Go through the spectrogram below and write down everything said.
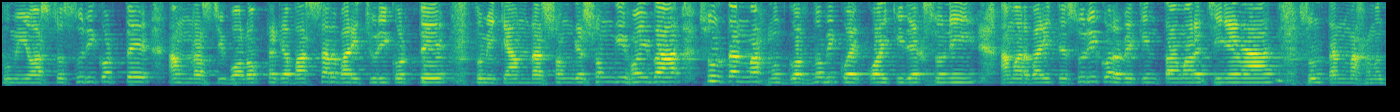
তুমিও আসছো চুরি করতে। আমরা আসছি বলক থেকে বাদশার বাড়ি চুরি করতে। তুমি কি আমরা সঙ্গে সঙ্গী হইবা? সুলতান মাহমুদ গজনবী কয় কয় কি দেখছনি? আমার বাড়িতে চুরি করবে কিন্তু আমার চিনে না। সুলতান মাহমুদ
